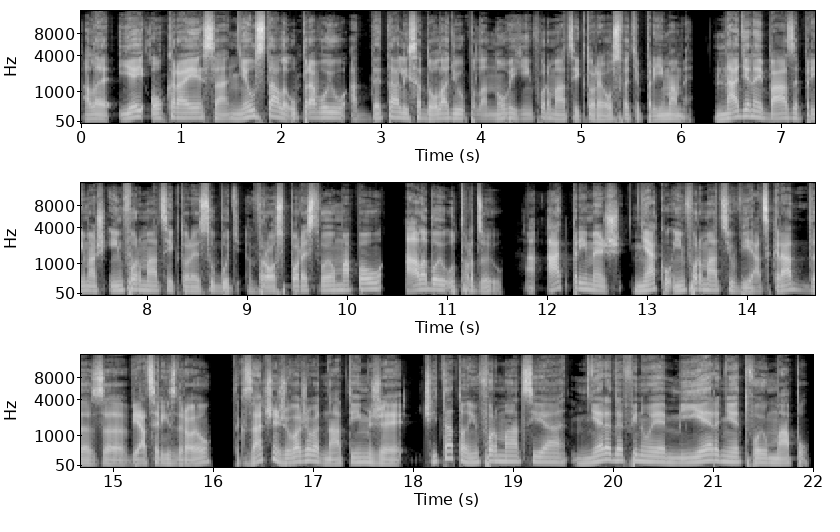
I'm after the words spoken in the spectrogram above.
ale jej okraje sa neustále upravujú a detaily sa doľaďujú podľa nových informácií, ktoré o svete príjmame. Na denej báze príjmaš informácie, ktoré sú buď v rozpore s tvojou mapou, alebo ju utvrdzujú. A ak príjmeš nejakú informáciu viackrát z viacerých zdrojov, tak začneš uvažovať nad tým, že či táto informácia neredefinuje mierne tvoju mapu.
